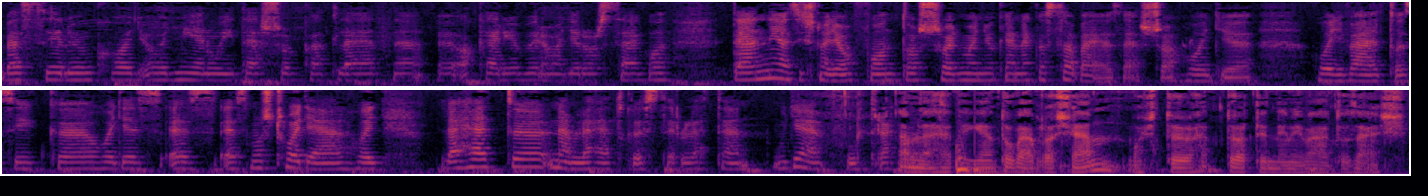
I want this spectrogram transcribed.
beszélünk, hogy, hogy milyen újításokat lehetne akár jövőre Magyarországon tenni, az is nagyon fontos, hogy mondjuk ennek a szabályozása, hogy, hogy változik, hogy ez, ez, ez most hogy áll, hogy lehet, nem lehet közterületen, ugye, futrakot? Nem lehet, igen, továbbra sem. Most hát történt némi változás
